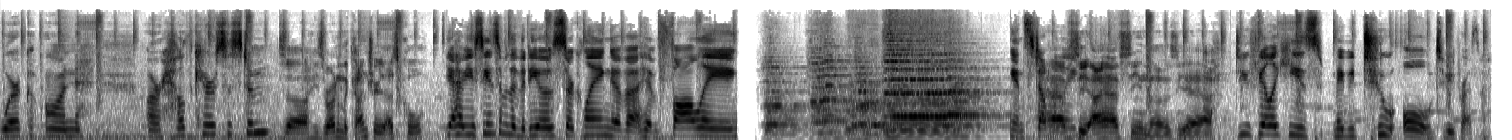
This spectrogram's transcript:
work on our healthcare system. He's, uh, he's running the country. That's cool. Yeah, have you seen some of the videos circling of uh, him falling and stumbling. I have, seen, I have seen those, yeah. Do you feel like he's maybe too old to be president?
